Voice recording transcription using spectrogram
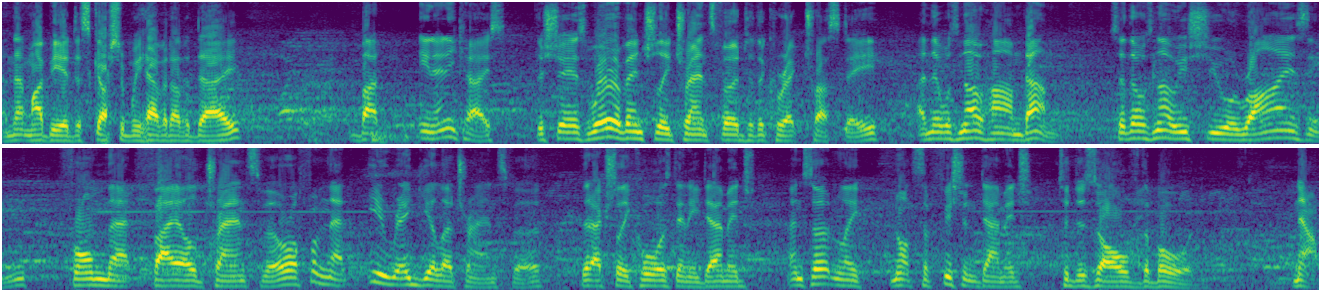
and that might be a discussion we have another day. But in any case, the shares were eventually transferred to the correct trustee and there was no harm done. So there was no issue arising from that failed transfer or from that irregular transfer that actually caused any damage and certainly not sufficient damage to dissolve the board. Now,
